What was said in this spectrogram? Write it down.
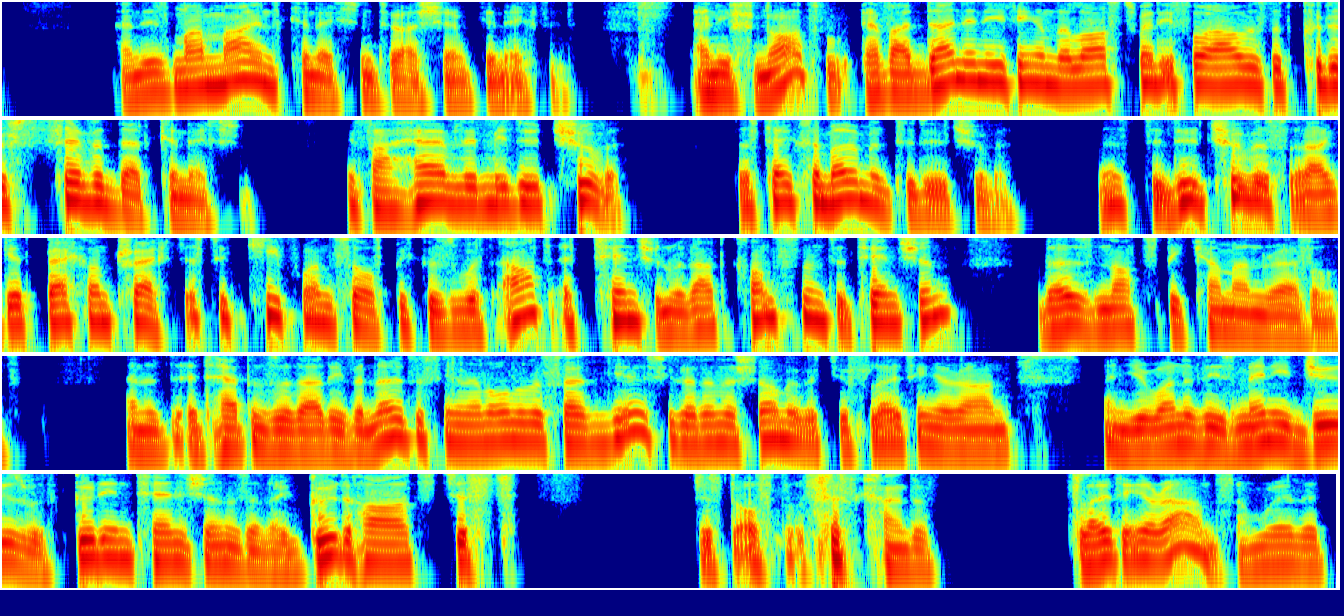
And is my mind connection to Hashem connected? And if not, have I done anything in the last 24 hours that could have severed that connection? If I have, let me do tshuva. Just takes a moment to do tshuva. Just to do tshuva so that I get back on track, just to keep oneself, because without attention, without constant attention, those knots become unraveled. And it, it happens without even noticing. And then all of a sudden, yes, you've got an neshama, but you're floating around and you're one of these many Jews with good intentions and a good heart, just just off, just kind of floating around somewhere that,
